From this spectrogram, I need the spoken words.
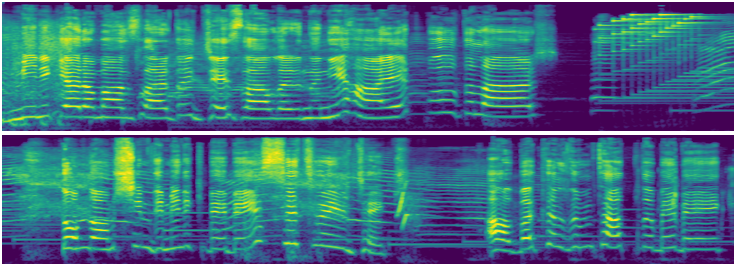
Minik yaramazlar da cezalarını nihayet buldular. Domdom şimdi minik bebeğe süt verecek. Al bakalım tatlı bebek.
